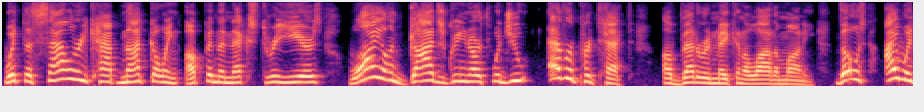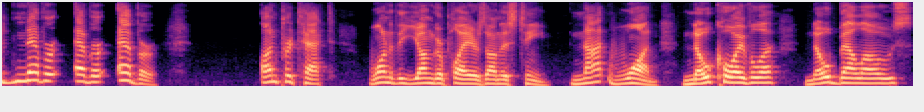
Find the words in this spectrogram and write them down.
With the salary cap not going up in the next three years, why on God's green earth would you ever protect a veteran making a lot of money? Those, I would never, ever, ever unprotect one of the younger players on this team. Not one. No Koivula, no Bellows.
